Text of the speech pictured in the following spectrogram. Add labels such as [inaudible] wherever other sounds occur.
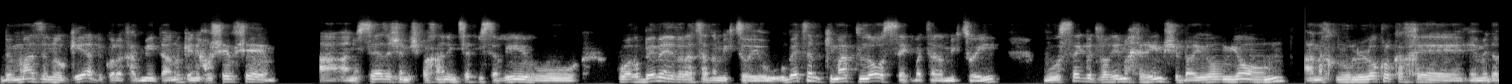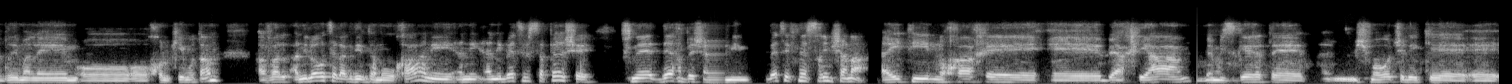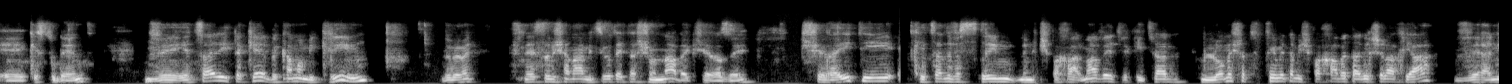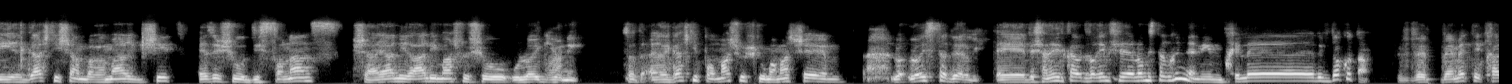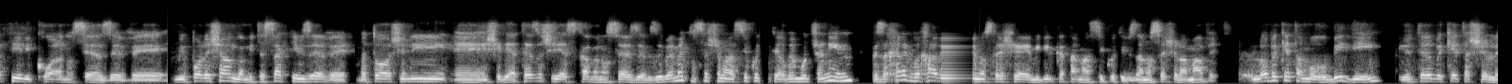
במה זה נוגע בכל אחד מאיתנו, כי אני חושב שהנושא הזה שהמשפחה נמצאת מסביב הוא, הוא הרבה מעבר לצד המקצועי, הוא, הוא בעצם כמעט לא עוסק בצד המקצועי, והוא עוסק בדברים אחרים שביום יום אנחנו לא כל כך uh, מדברים עליהם או, או חולקים אותם, אבל אני לא רוצה להקדים את המאוחר, אני, אני, אני בעצם אספר שלפני די הרבה שנים, בעצם לפני 20 שנה, הייתי נוכח uh, uh, בהחייאה במסגרת uh, משמרות שלי כ, uh, uh, כסטודנט, ויצא לי להתקל בכמה מקרים, ובאמת לפני 20 שנה המציאות הייתה שונה בהקשר הזה, שראיתי כיצד מבשרים למשפחה על מוות וכיצד לא משתפים את המשפחה בתהליך של ההחייאה, ואני הרגשתי שם ברמה הרגשית איזשהו דיסוננס שהיה נראה לי משהו שהוא לא הגיוני. זאת אומרת, הרגשתי פה משהו שהוא ממש אה, לא, לא הסתדר לי. אה, וכשאני נתקע בדברים שלא מסתדרים לי, אני מתחיל אה, לבדוק אותם. ובאמת התחלתי לקרוא על הנושא הזה, ומפה לשם גם התעסקתי עם זה, ובתואר השני אה, שלי, התזה שלי עסקה בנושא הזה, וזה באמת נושא שמעסיק אותי הרבה מאוד שנים, וזה חלק בכלל מנושא שמגיל קטן מעסיק אותי, וזה הנושא של המוות. לא בקטע מורבידי, יותר בקטע של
